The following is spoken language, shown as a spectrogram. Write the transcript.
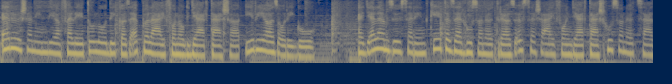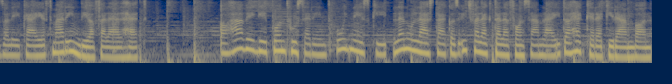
Erősen India felé tolódik az Apple iPhone-ok gyártása, írja az Origo. Egy elemző szerint 2025-re az összes iPhone gyártás 25%-áért már India felelhet. A hvg.hu szerint úgy néz ki, lenullázták az ügyfelek telefonszámláit a hackerek Iránban.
